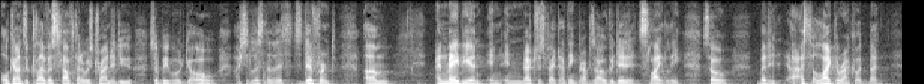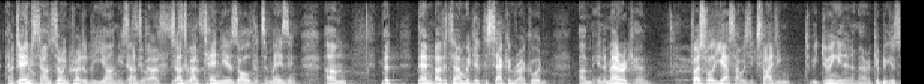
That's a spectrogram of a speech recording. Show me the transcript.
all kinds of clever stuff that I was trying to do so people would go, oh, I should listen to this. It's different. Um, and maybe in, in, in retrospect, I think perhaps I overdid it slightly. So, but it, I still like the record. But and do James sounds so incredibly young. He sounds he about does. Yes, sounds he about does. ten years old. It's amazing. Um, but then by the time we did the second record um, in America, first of all, yes, I was exciting to be doing it in America because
